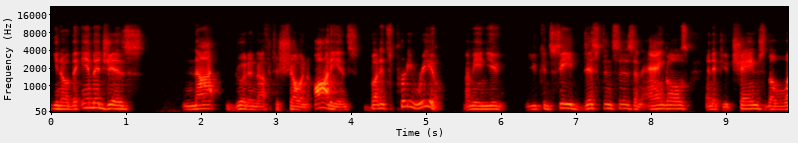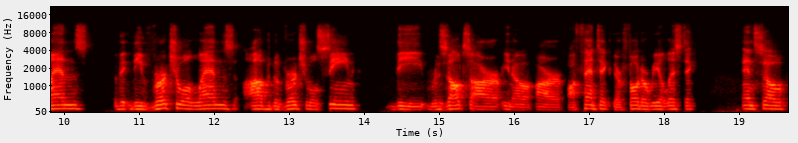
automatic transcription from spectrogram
you know the image is not good enough to show an audience but it's pretty real i mean you you can see distances and angles. And if you change the lens, the, the virtual lens of the virtual scene, the results are, you know, are authentic, they're photorealistic. And so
